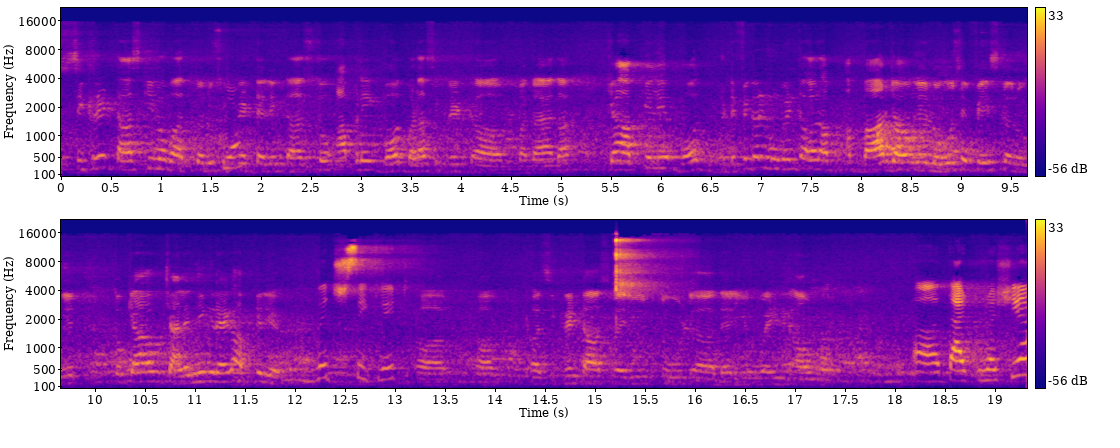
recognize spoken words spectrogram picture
सीक्रेट टास्क की मैं बात करूँ सीक्रेट टेलिंग टास्क तो आपने एक बहुत बड़ा सीक्रेट बताया था। क्या आपके लिए बहुत डिफ़िकल्ट मोमेंट था और अब अब बाहर जाओगे लोगों से फेस करोगे तो क्या चैलेंजिंग रहेगा आपके लिए? Which secret secret task where you told that you went out that Russia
